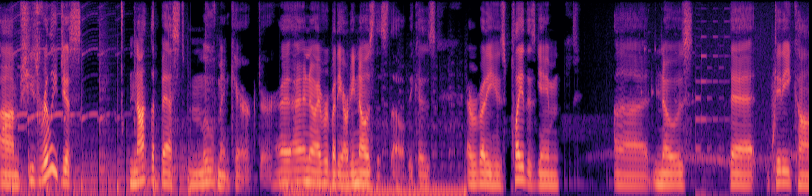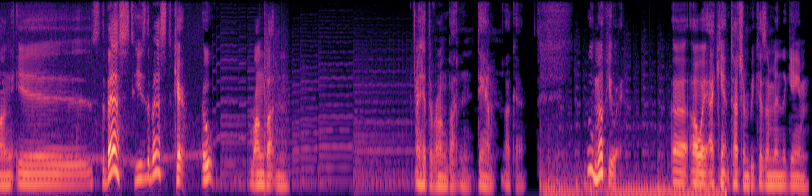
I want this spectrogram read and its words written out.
um, she's really just not the best movement character. I, I, know everybody already knows this though, because everybody who's played this game uh, knows that Diddy Kong is the best. He's the best. Car oh, wrong button. I hit the wrong button. Damn. Okay. Ooh, Milky Way. Uh, oh wait, I can't touch him because I'm in the game.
